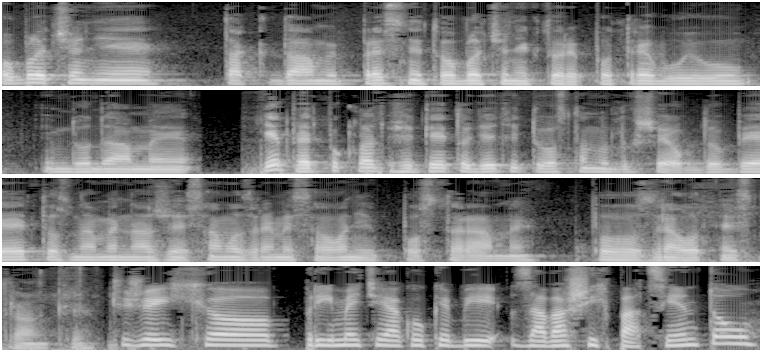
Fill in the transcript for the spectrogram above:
oblečenie, tak dáme presne to oblečenie, ktoré potrebujú, im dodáme. Je predpoklad, že tieto deti tu ostanú dlhšie obdobie, to znamená, že samozrejme sa o nich postaráme po zdravotnej stránke. Čiže ich uh, príjmete ako keby za vašich pacientov?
